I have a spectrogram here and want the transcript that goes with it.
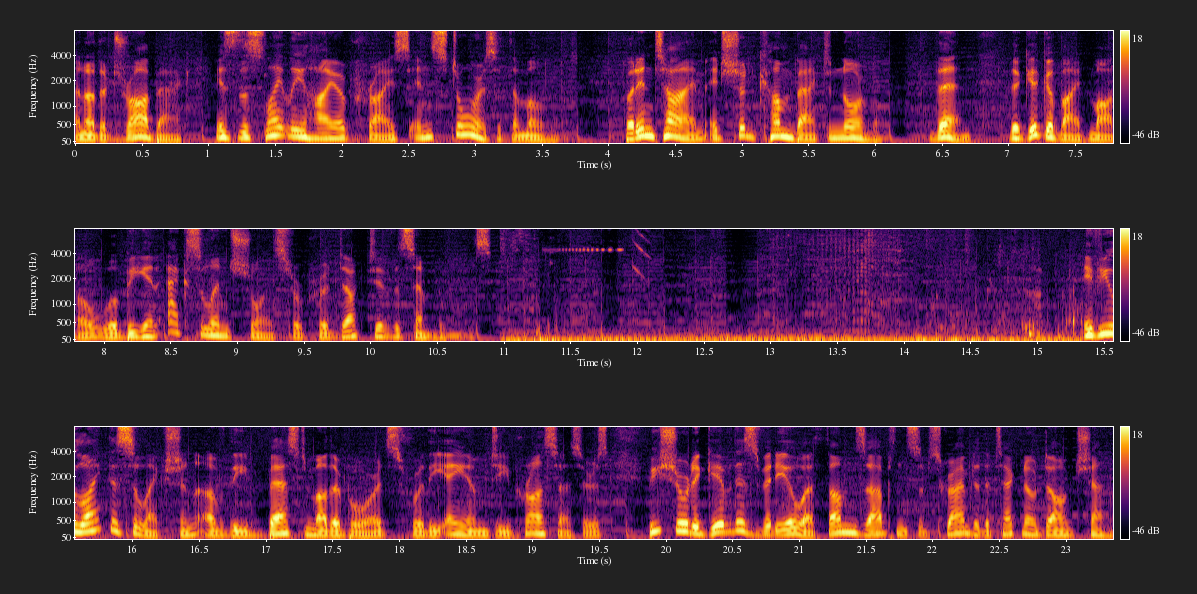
Another drawback is the slightly higher price in stores at the moment, but in time it should come back to normal. Then, the Gigabyte model will be an excellent choice for productive assemblies. If you like the selection of the best motherboards for the AMD processors, be sure to give this video a thumbs up and subscribe to the TechnoDog channel.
